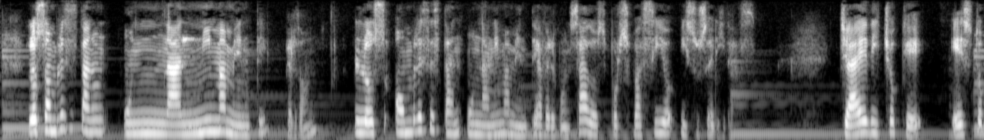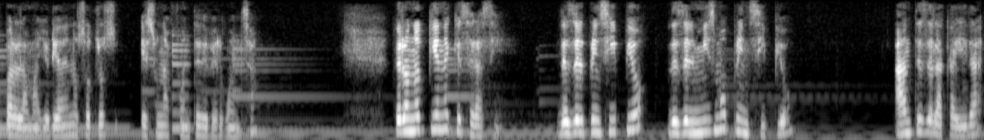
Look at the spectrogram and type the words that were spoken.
Los hombres están unánimamente, perdón, los hombres están unánimamente avergonzados por su vacío y sus heridas. Ya he dicho que esto para la mayoría de nosotros es una fuente de vergüenza. Pero no tiene que ser así. Desde el principio, desde el mismo principio, antes de la caída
